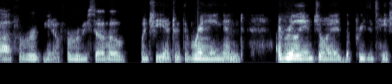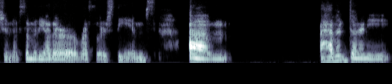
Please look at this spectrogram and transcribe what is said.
uh, for you know for Ruby Soho when she entered the ring, and I've really enjoyed the presentation of some of the other wrestlers' themes. Um, I haven't done any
